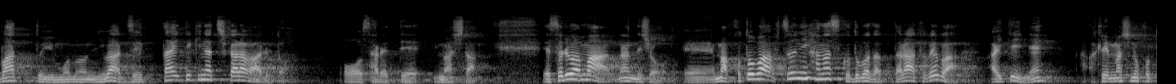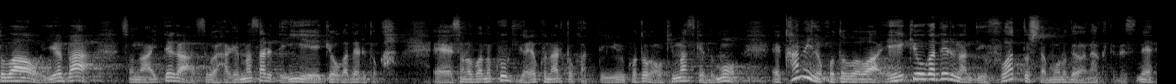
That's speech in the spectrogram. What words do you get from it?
葉というものには絶対的な力があるとされていました。それはまあ何でしょう、えー、まあ言葉普通に話す言葉だったら例えば相手にね励ましの言葉を言えばその相手がすごい励まされていい影響が出るとか、えー、その場の空気が良くなるとかっていうことが起きますけども神の言葉は影響が出るなんていうふわっとしたものではなくてですね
